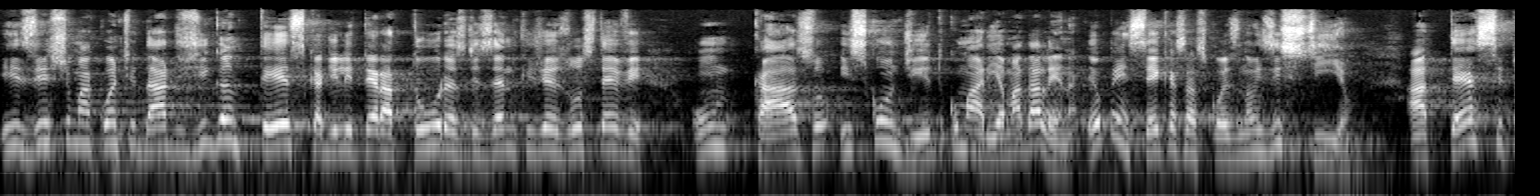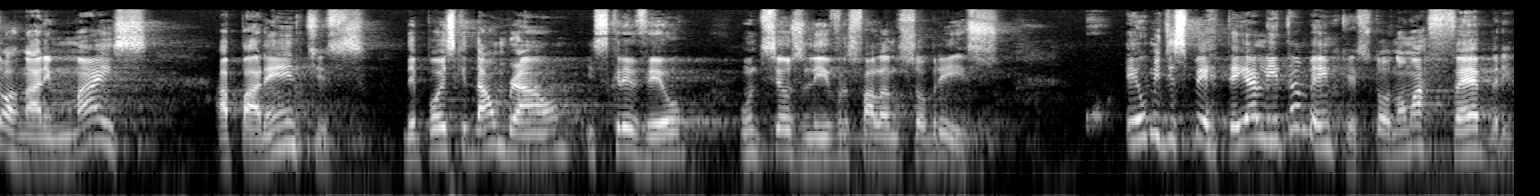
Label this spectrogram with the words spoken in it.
E existe uma quantidade gigantesca de literaturas dizendo que Jesus teve um caso escondido com Maria Madalena. Eu pensei que essas coisas não existiam, até se tornarem mais aparentes depois que Down Brown escreveu um de seus livros falando sobre isso. Eu me despertei ali também, porque se tornou uma febre.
